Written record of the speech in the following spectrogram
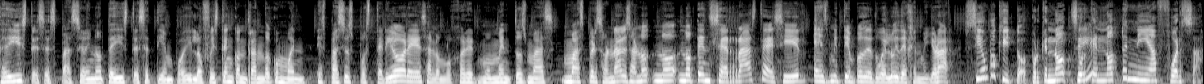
te diste ese espacio y no te diste ese tiempo y lo fuiste encontrando como en espacios posteriores, a lo mejor en momentos más, más personales. O sea, no, no, no te encerraste a decir es mi tiempo de duelo y déjenme llorar. Sí, un poquito, porque no, porque no tenía fuerza.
